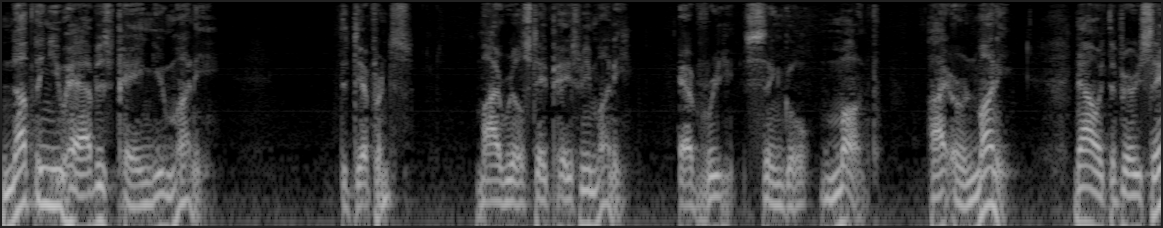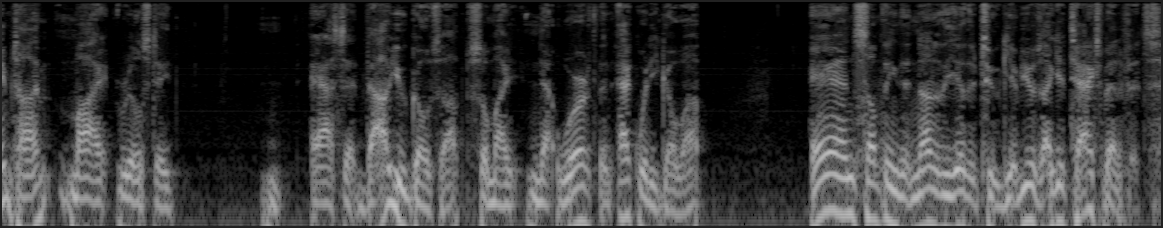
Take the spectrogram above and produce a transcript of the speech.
Nothing you have is paying you money. The difference? My real estate pays me money every single month. I earn money. Now, at the very same time, my real estate asset value goes up, so my net worth and equity go up. And something that none of the other two give you is I get tax benefits.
